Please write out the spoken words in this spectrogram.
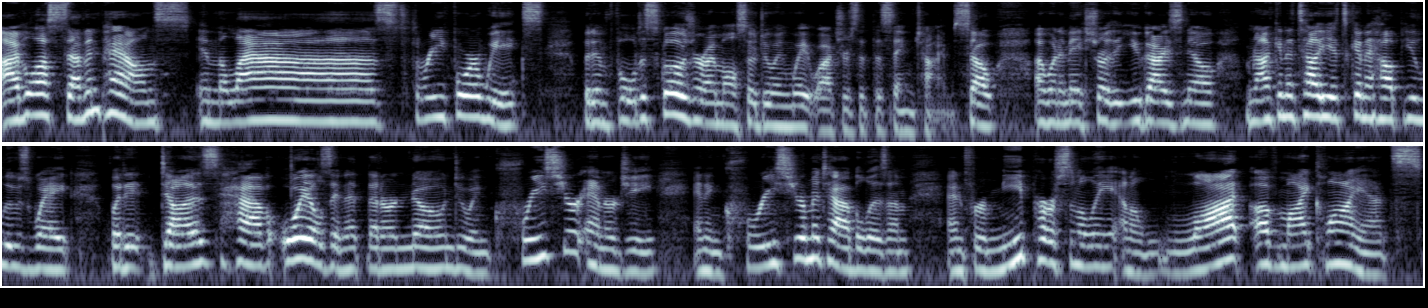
I've lost seven pounds in the last three, four weeks, but in full disclosure, I'm also doing Weight Watchers at the same time. So I want to make sure that you guys know I'm not going to tell you it's going to help you lose weight, but it does have oils in it that are known to increase your energy and increase your metabolism. And for me personally, and a lot of my clients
